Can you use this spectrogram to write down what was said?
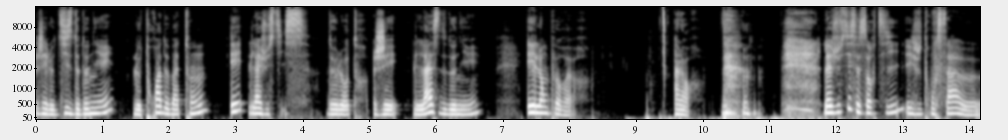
j'ai le 10 de denier, le 3 de bâton et la justice. De l'autre, j'ai l'as de denier et l'empereur. Alors, la justice est sortie et je trouve ça euh,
